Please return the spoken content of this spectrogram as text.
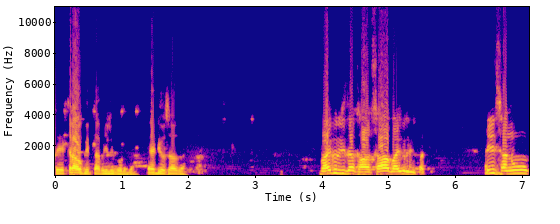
ਤੇ ਘਰਾਓ ਕੀਤਾ ਬਿਜਲੀ ਬੋਰਡ ਦਾ, ਐਡੀਓ ਸਾਹਿਬ ਦਾ। ਵਾਹਿਗੁਰੂ ਜੀ ਦਾ ਖਾਲਸਾ, ਵਾਹਿਗੁਰੂ ਜੀ ਫਤਿਹ। ਜੀ, ਸਾਨੂੰ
